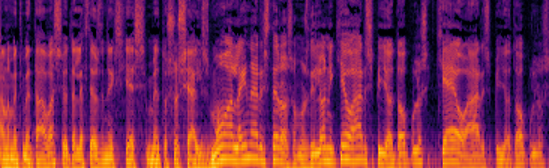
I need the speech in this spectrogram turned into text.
Κάναμε τη μετάβαση. Ο τελευταίος δεν έχει σχέση με το σοσιαλισμό, αλλά είναι αριστερός. Όμως δηλώνει και ο Άρης Πιλιοτόπουλος και ο Άρης Πιλιοτόπουλος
